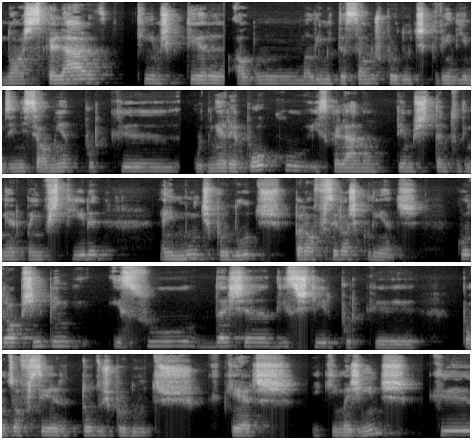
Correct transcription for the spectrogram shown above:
nós se calhar tínhamos que ter alguma limitação nos produtos que vendíamos inicialmente porque o dinheiro é pouco e se calhar não temos tanto dinheiro para investir em muitos produtos para oferecer aos clientes. Com o dropshipping isso deixa de existir porque podes oferecer todos os produtos que queres e que imagines que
